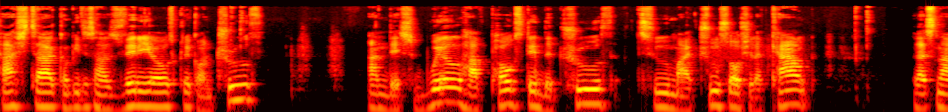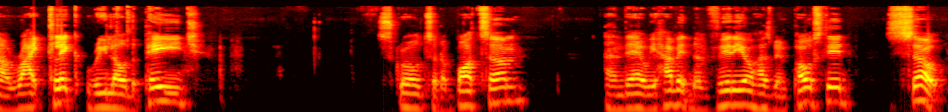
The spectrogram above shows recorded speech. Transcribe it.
Hashtag computer science videos, click on truth. And this will have posted the truth to my Truth Social account. Let's now right click, reload the page, scroll to the bottom, and there we have it. The video has been posted. So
